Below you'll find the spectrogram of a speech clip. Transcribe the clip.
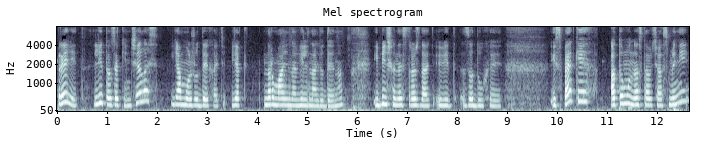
Привіт! Літо закінчилось. Я можу дихати як нормальна вільна людина і більше не страждати від задухи і спеки. А тому настав час мені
